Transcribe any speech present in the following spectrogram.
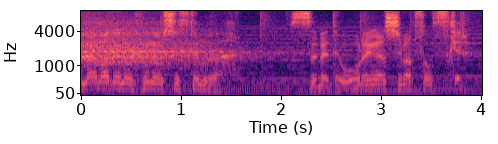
今までの負のシステムは全て俺が始末をつける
